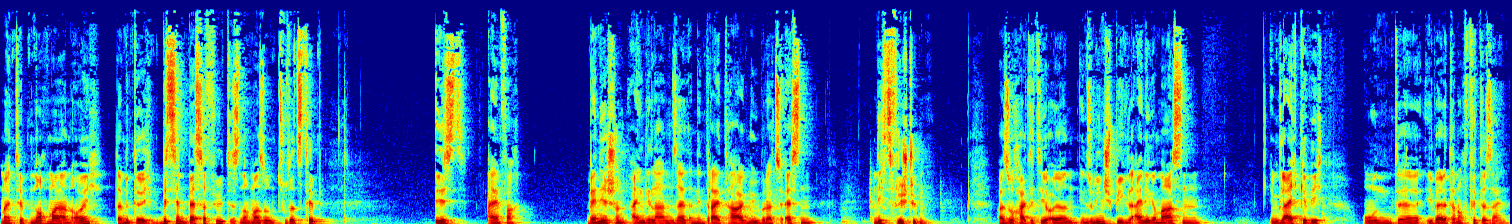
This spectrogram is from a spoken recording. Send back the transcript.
mein Tipp nochmal an euch, damit ihr euch ein bisschen besser fühlt, das ist nochmal so ein Zusatztipp, ist einfach, wenn ihr schon eingeladen seid, an den drei Tagen überall zu essen, nichts frühstücken. Weil so haltet ihr euren Insulinspiegel einigermaßen im Gleichgewicht und äh, ihr werdet dann auch fitter sein.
